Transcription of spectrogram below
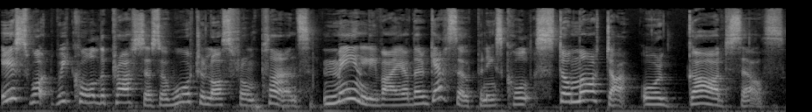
is what we call the process of water loss from plants, mainly via their gas openings called stomata or guard cells.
